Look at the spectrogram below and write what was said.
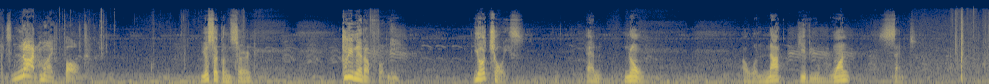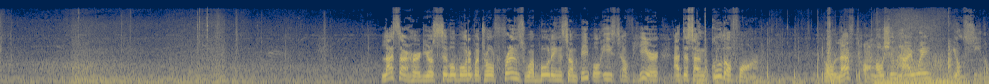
It's not my fault. You're so concerned. Clean it up for me. Your choice. And no, I will not give you one cent. last I heard, your Civil Border Patrol friends were bullying some people east of here at the Zancudo farm. Go left on Ocean Highway, you'll see them.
